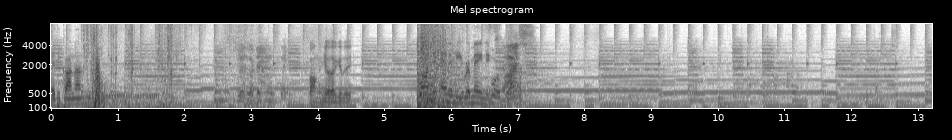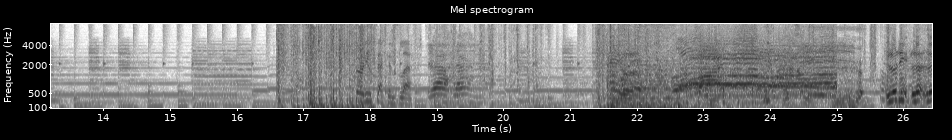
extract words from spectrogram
Eh di kanan. Juga gak ada yang flash. Wah heal lagi tadi. One enemy remaining. Nice. Thirty seconds left. Ya, ya. Lu di lu, lu,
